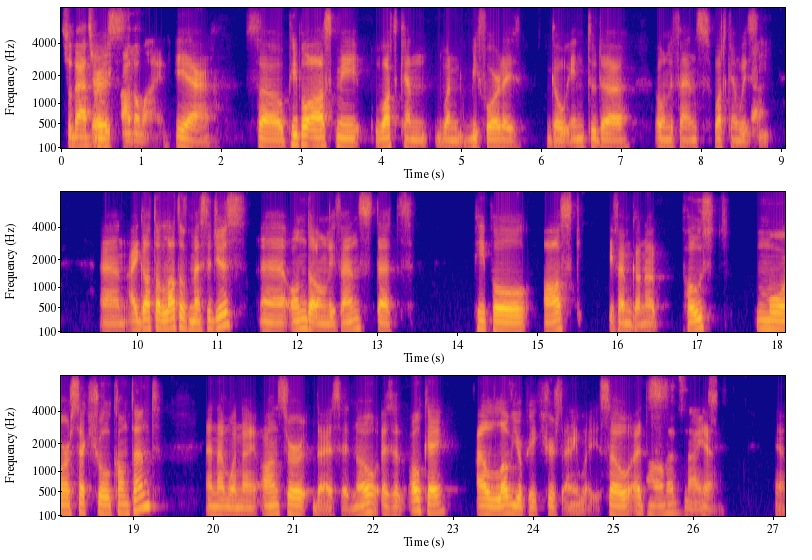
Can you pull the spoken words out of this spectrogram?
so that's where we There's- draw the line? yeah. So people ask me what can when before they go into the OnlyFans, what can we Yeah. see? And I got a lot of messages uh, on the OnlyFans that people ask if I'm gonna post more sexual content, and then when I answer that I said no, I said okay, I love your pictures anyway. So it's Oh, that's nice. yeah. yeah.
